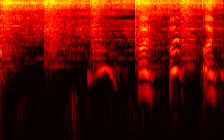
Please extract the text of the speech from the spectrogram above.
เฮ้ยเฮ้ยเฮ้ย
